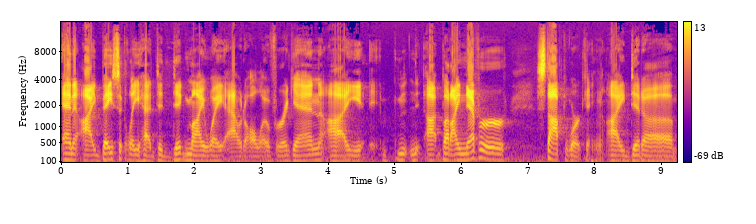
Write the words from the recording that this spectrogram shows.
and I basically had to dig my way out all over again. I, uh, but I never stopped working. I did a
